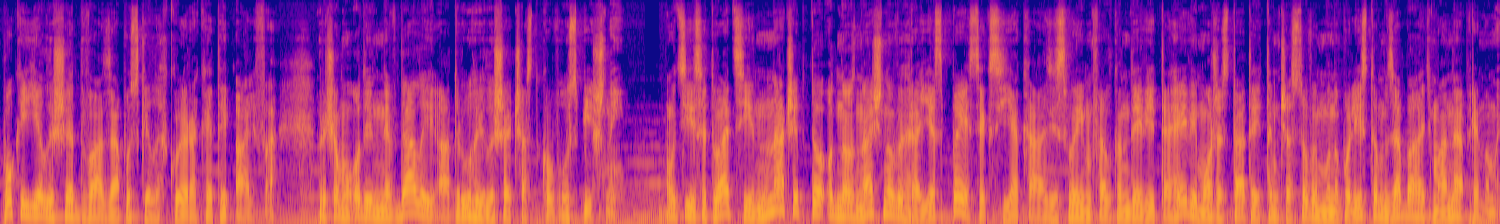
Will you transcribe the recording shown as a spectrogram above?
поки є лише два запуски легкої ракети Альфа. Причому один невдалий, а другий лише частково успішний. У цій ситуації, начебто, однозначно виграє SpaceX, яка зі своїм Falcon 9 та Heavy може стати тимчасовим монополістом за багатьма напрямами.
